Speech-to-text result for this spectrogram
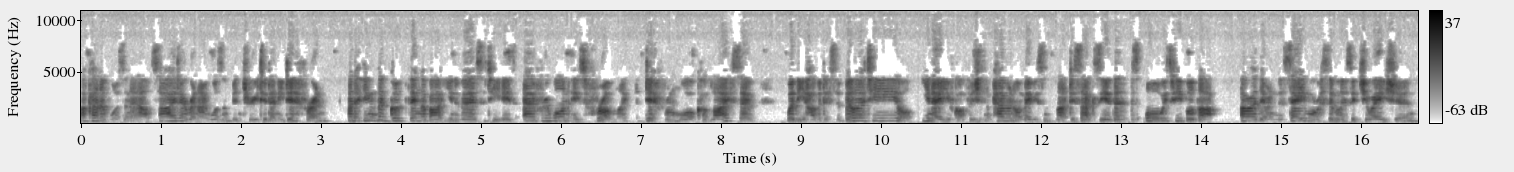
I kind of wasn't an outsider and I wasn't being treated any different. And I think the good thing about university is everyone is from like a different walk of life. So whether you have a disability or, you know, you've got visual impairment or maybe something like dyslexia, there's always people that are either in the same or a similar situation.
